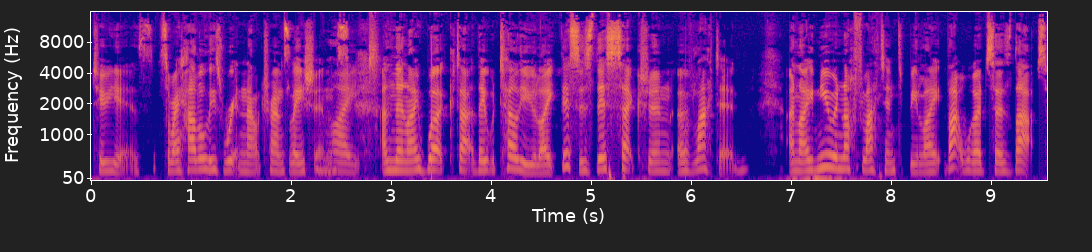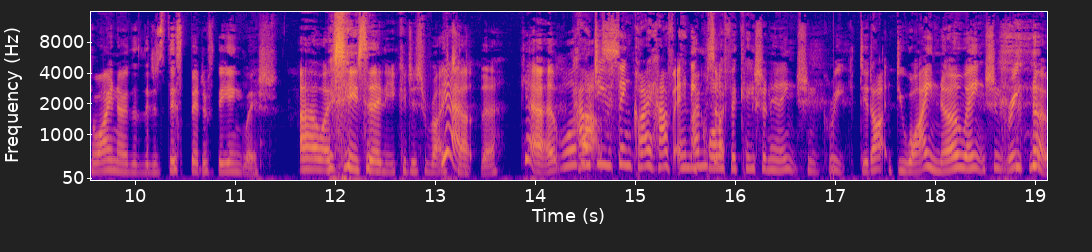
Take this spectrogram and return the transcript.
two years, so I had all these written out translations, Right. And then I worked out. They would tell you like this is this section of Latin, and I knew enough Latin to be like that word says that, so I know that there's this bit of the English. oh, I see. So then you could just write Yeah. out the yeah. Well, How do you think I have any I'm so- qualification in ancient Greek? Did I do I know ancient Greek? No.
